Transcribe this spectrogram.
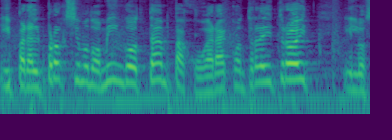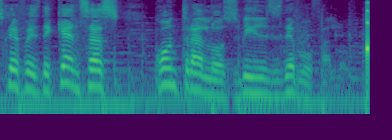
Y para el próximo domingo, Tampa jugará contra Detroit y los jefes de Kansas contra los Bills de Buffalo.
